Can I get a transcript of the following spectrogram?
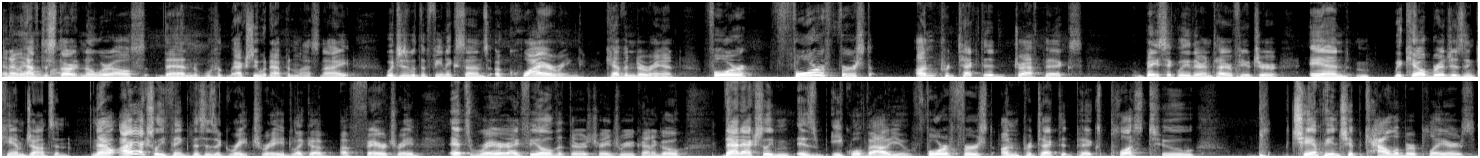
and I have oh to start nowhere else than actually what happened last night, which is with the Phoenix Suns acquiring Kevin Durant for four first unprotected draft picks basically their entire future, and M- Mikal Bridges and Cam Johnson. Now, I actually think this is a great trade, like a, a fair trade. It's rare, I feel, that there's trades where you kind of go, that actually is equal value. Four first unprotected picks plus two championship caliber players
